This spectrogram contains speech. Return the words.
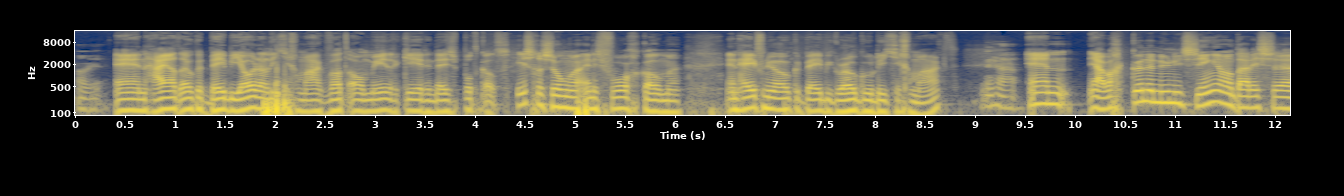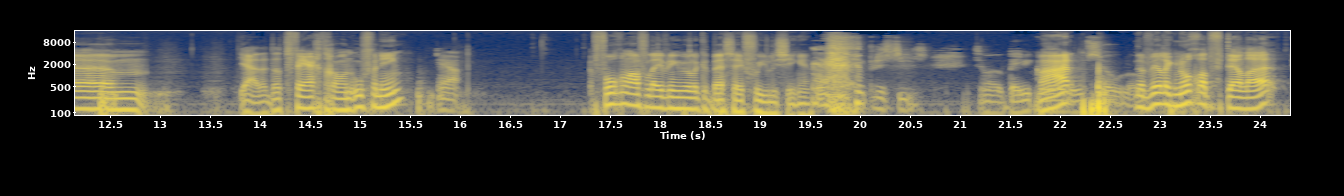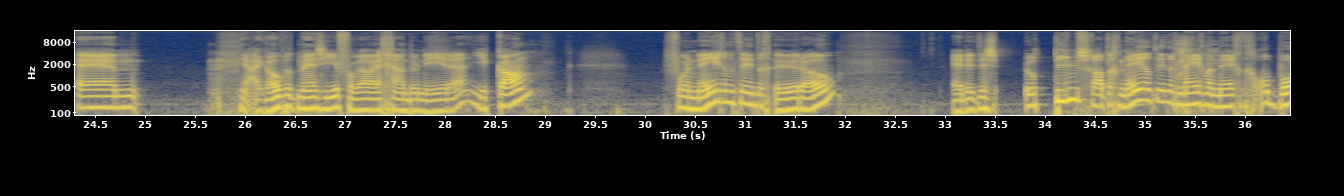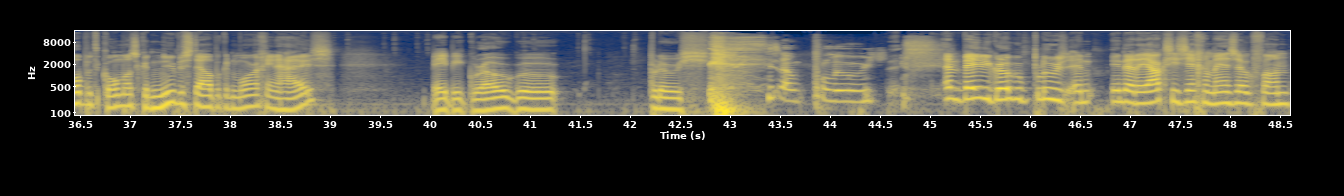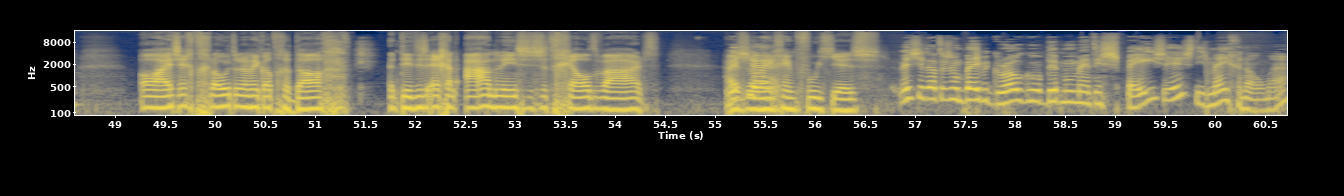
Oh ja. En hij had ook het Baby Yoda liedje gemaakt, wat al meerdere keren in deze podcast is gezongen en is voorgekomen. En heeft nu ook het Baby Grogu liedje gemaakt. Ja. En ja, we kunnen nu niet zingen, want daar is. ehm, ja, dat, dat vergt gewoon oefening. Ja. Volgende aflevering wil ik het best even voor jullie zingen. Precies. Baby Maar-. Dan wil ik nog wat vertellen. En ja, ik hoop dat mensen hiervoor wel echt gaan doneren. Je kan voor 29 euro. En dit is ultiem schattig. 29,99 op bol.com. Als ik het nu bestel, heb ik het morgen in huis. Baby Grogu plush. Zo'n ploes. En Baby Grogu plush. En in de reactie zeggen mensen ook van... Oh, hij is echt groter dan ik had gedacht. Dit is echt een aanwinst. Is het geld waard. Hij heeft alleen geen voetjes. Weet je dat er zo'n baby Grogu op dit moment in space is? Die is meegenomen, hè?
